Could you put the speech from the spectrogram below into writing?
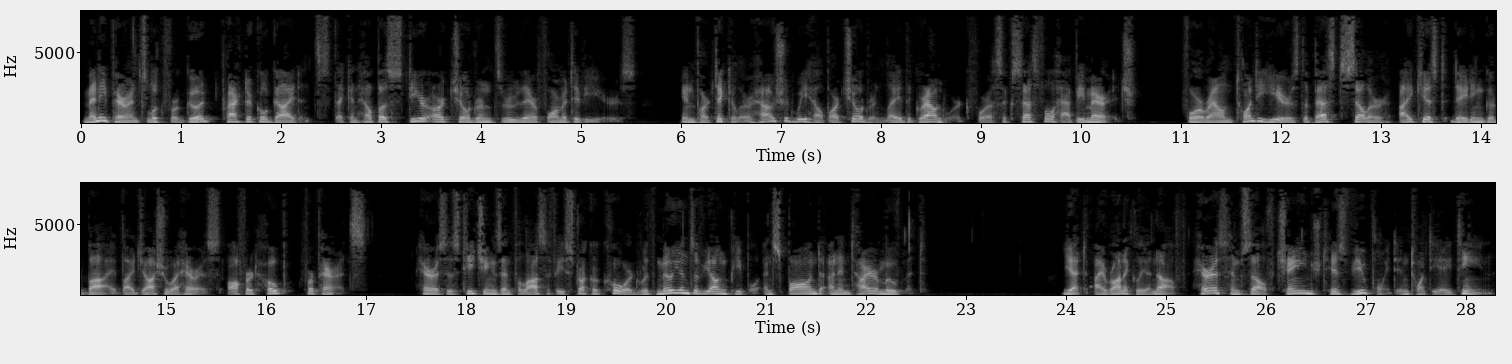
Many parents look for good, practical guidance that can help us steer our children through their formative years. In particular, how should we help our children lay the groundwork for a successful, happy marriage? For around 20 years, the bestseller I Kissed Dating Goodbye by Joshua Harris offered hope for parents. Harris's teachings and philosophy struck a chord with millions of young people and spawned an entire movement. Yet, ironically enough, Harris himself changed his viewpoint in 2018,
